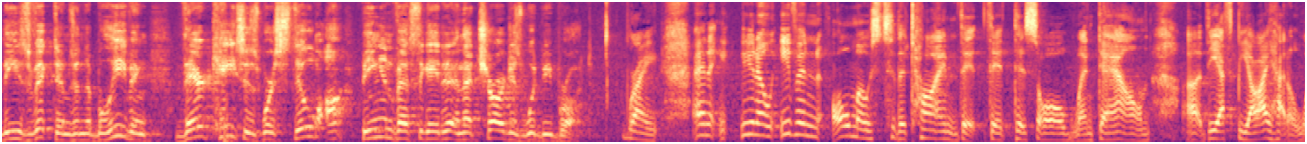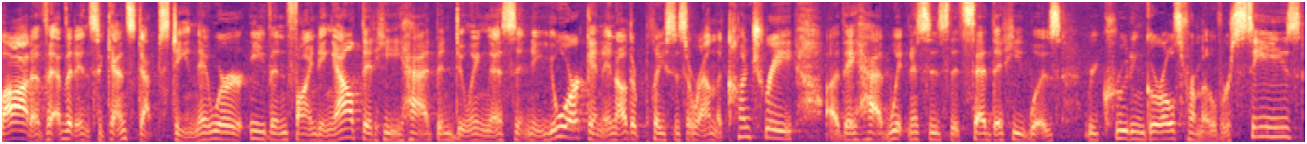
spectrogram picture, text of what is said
these victims into believing their cases were still uh, being investigated and that charges would be brought. Right. And, you know, even almost to the time that, that this all went down, uh, the FBI had a lot of evidence against Epstein. They were even finding out that he had been doing this in New York and in other places around the country. Uh, they had witnesses that said that he was recruiting girls from overseas.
